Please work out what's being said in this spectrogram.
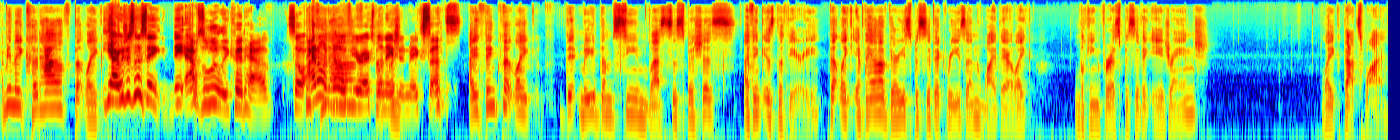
I mean, they could have, but like Yeah, I was just gonna say they absolutely could have. So I don't know if have, your but, explanation like- makes sense. I think that like that made them seem less suspicious. I think is the theory that like if they have a very specific reason why they're like looking for a specific age range, like that's why.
